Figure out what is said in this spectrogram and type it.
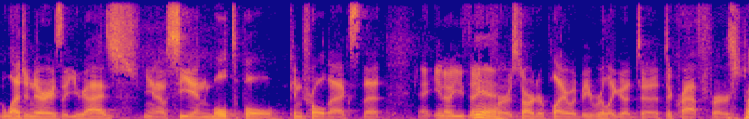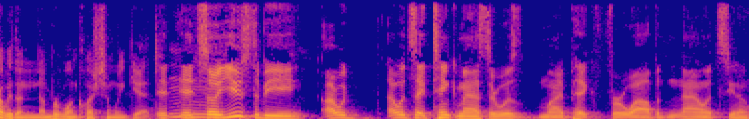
legendaries that you guys you know see in multiple control decks that uh, you know you think Yeah. for a starter player would be really good to, to craft first? It's first? probably the number one question we get. It, it, so it used to be, I would I would say Tinkmaster was my pick for a while, but now it's you know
